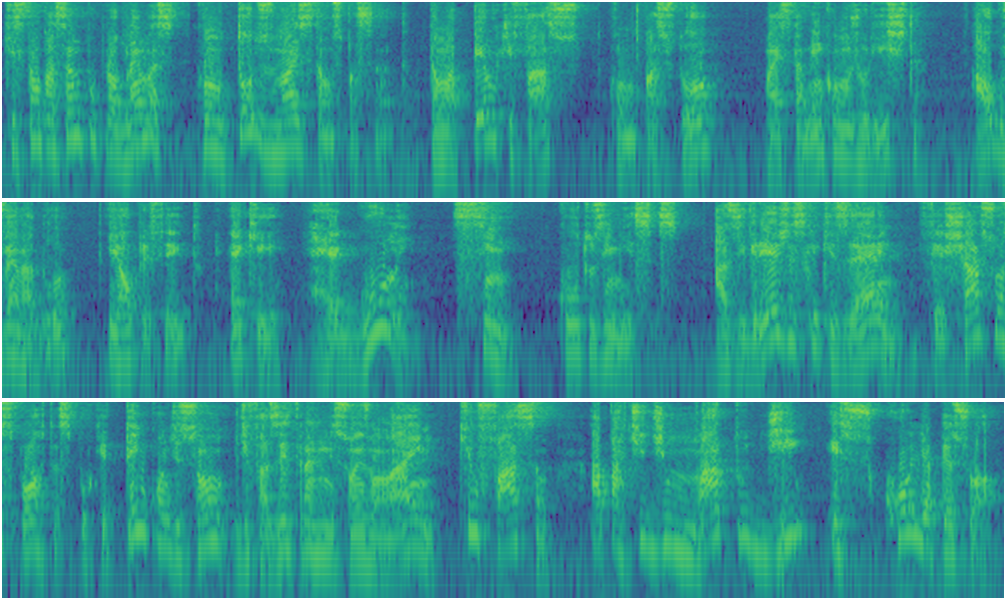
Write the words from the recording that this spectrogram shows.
que estão passando por problemas como todos nós estamos passando. Então, apelo que faço como pastor, mas também como jurista, ao governador e ao prefeito é que regulem, sim, cultos e missas as igrejas que quiserem fechar suas portas porque têm condição de fazer transmissões online, que o façam a partir de um ato de escolha pessoal,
